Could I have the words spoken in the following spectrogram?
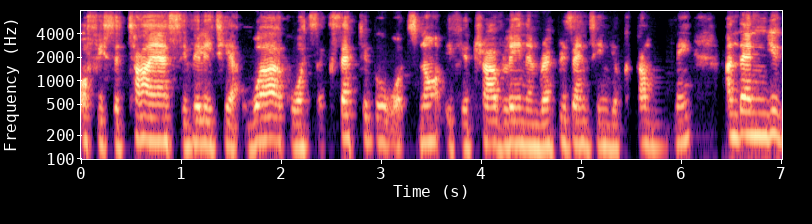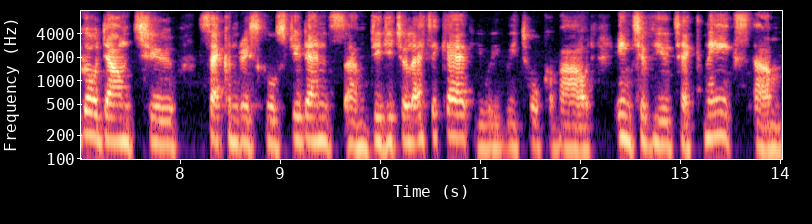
office attire, civility at work, what's acceptable, what's not if you're traveling and representing your company. And then you go down to secondary school students, um, digital etiquette, we, we talk about interview techniques, um,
